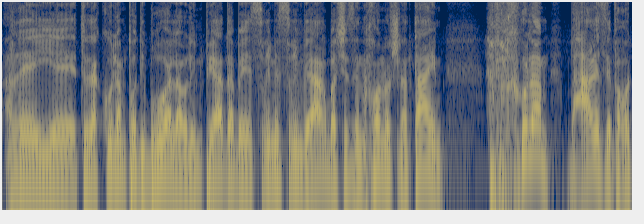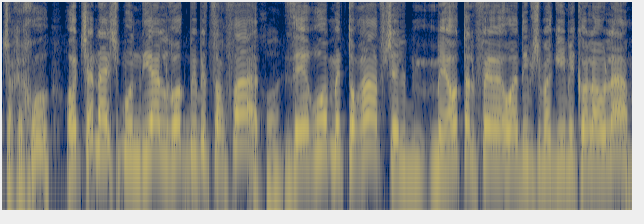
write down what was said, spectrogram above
הרי אה, אתה יודע, כולם פה דיברו על האולימפיאדה ב-2024, שזה נכון, עוד שנתיים. אבל כולם, בארץ לפחות שכחו, עוד שנה יש מונדיאל רוגבי בצרפת. נכון. זה אירוע מטורף של מאות אלפי אוהדים שמגיעים מכל העולם.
